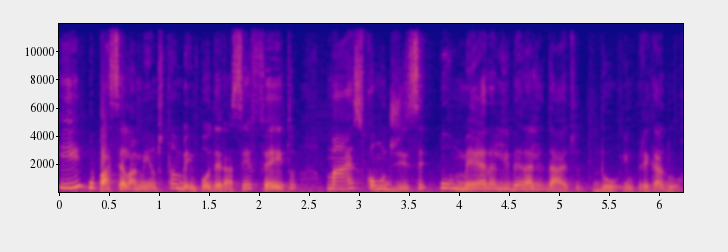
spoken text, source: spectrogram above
E o parcelamento também poderá ser feito, mas, como disse, por mera liberalidade do empregador.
